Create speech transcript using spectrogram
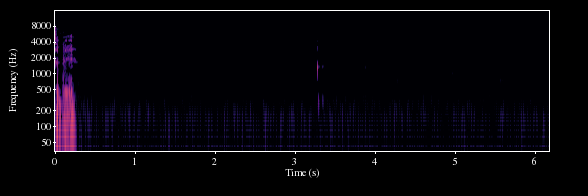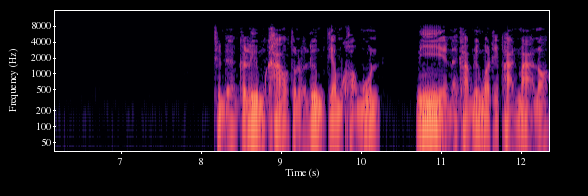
ซะเด้ที่แดงก็ลืมข้าวตัวละลืมเตรียมข้อมูล นี่นะครับ ในงวดที่ผ่านมาเนาะ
